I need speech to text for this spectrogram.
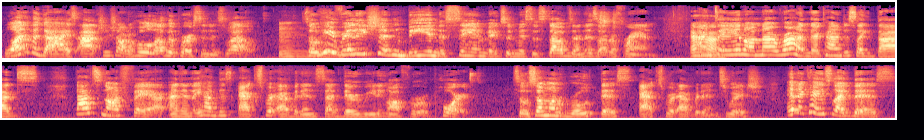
one of the guys actually shot a whole other person as well, so he really shouldn't be in the same mix with Mrs. Stubbs and his other friend. Uh-huh. And staying on that run, they're kind of just like that's that's not fair. And then they have this expert evidence that they're reading off a report. So someone wrote this expert evidence, which in a case like this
